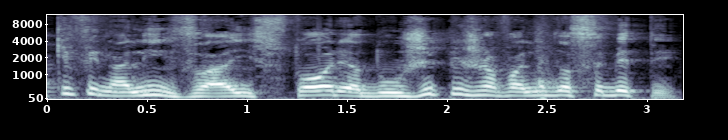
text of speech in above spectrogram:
Aqui finaliza a história do Jeep Javali da CBT.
